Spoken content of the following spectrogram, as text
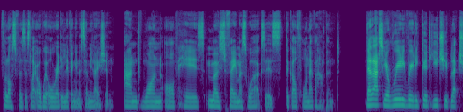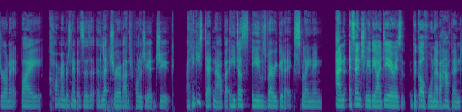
philosophers. It's like, oh, we're already living in a simulation. And one of his most famous works is The Gulf War Never Happened. There's actually a really, really good YouTube lecture on it by, I can't remember his name, but it's a, a lecturer of anthropology at Duke. I think he's dead now, but he does, he was very good at explaining. And essentially, the idea is that the Gulf War never happened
